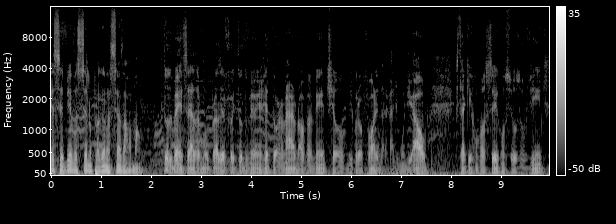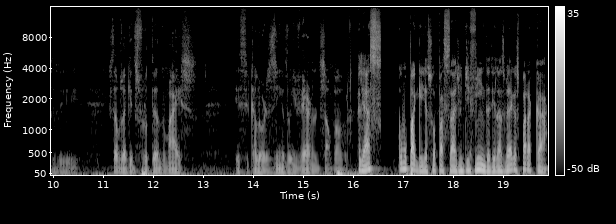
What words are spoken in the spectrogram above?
receber você no programa César Romão. Tudo bem, César. O prazer foi todo meu em retornar novamente ao microfone da Rádio Mundial. Estar aqui com você, com seus ouvintes e estamos aqui desfrutando mais esse calorzinho do inverno de São Paulo. Aliás, como paguei a sua passagem de vinda de Las Vegas para cá,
